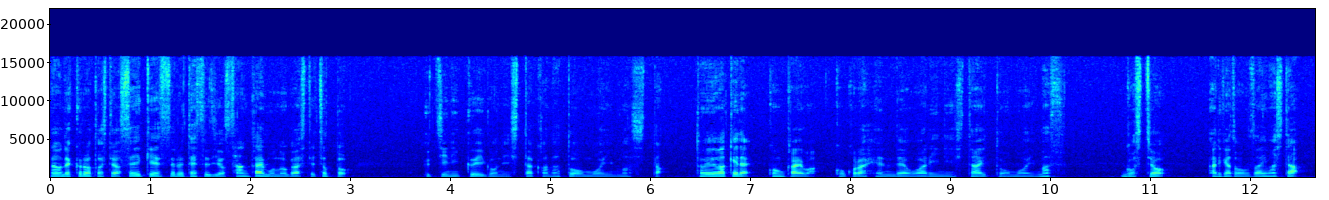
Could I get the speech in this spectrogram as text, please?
なので黒としては整形する手筋を3回も逃してちょっと打ちにくい碁にしたかなと思いました。というわけで今回はここら辺で終わりにしたいと思います。ご視聴ありがとうございました。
